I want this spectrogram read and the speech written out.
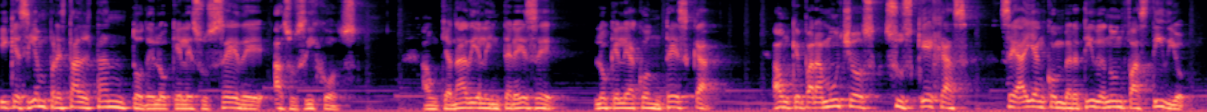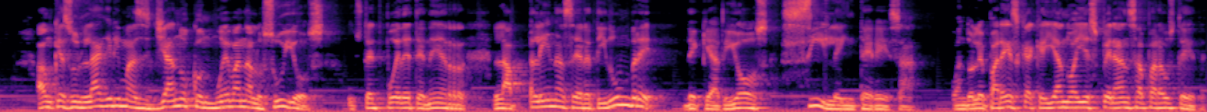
y que siempre está al tanto de lo que le sucede a sus hijos. Aunque a nadie le interese lo que le acontezca, aunque para muchos sus quejas se hayan convertido en un fastidio, aunque sus lágrimas ya no conmuevan a los suyos, usted puede tener la plena certidumbre de que a Dios sí le interesa cuando le parezca que ya no hay esperanza para usted,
